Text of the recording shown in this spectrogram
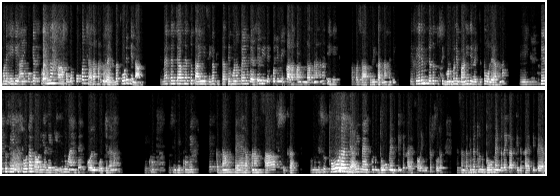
ਹੁਣ ਇਹ ਆਈ ਹੋ ਗਿਆ, ਦੇਖੋ ਕਿੰਨਾ ਸਾਫ਼ ਹੋ ਗਿਆ, ਬਹੁਤ ਜ਼ਿਆਦਾ ਫ਼ਰਕ ਪੈ ਜਾਂਦਾ ਥੋੜੇ ਜਿਹੇ ਨਾਲ। ਮੈਂ ਤਿੰਨ ਚਾਰ ਦਿਨ ਤੋਂ ਤਾਂ ਹੀ ਸੀਗਾ ਕੀਤਾ, ਤੇ ਹੁਣ ਆਪਾਂ ਇਹਨੂੰ ਵੈਸੇ ਵੀ ਦੇਖੋ ਜਿਵੇਂ ਕਾਲਾਪਨ ਹੁੰਦਾ ਆਪਣਾ ਹਨਾ ਇਹ ਆਪਾਂ ਸਾਫ਼ ਵੀ ਕਰਨਾ ਹੈ। ਤੇ ਫਿਰ ਇਹਨੂੰ ਜਦੋਂ ਤੁਸੀਂ ਗੁਨਗੁਨੇ ਪਾਣੀ ਦੇ ਵਿੱਚ ਧੋ ਲਿਆ ਹਨਾ, ਤੇ ਫਿਰ ਤੁਸੀਂ ਇੱਕ ਛੋਟਾ ਤੌਲੀਆ ਲੈ ਕੇ ਇਹਨੂੰ ਐਂ ਬਿਲਕੁਲ ਪੋਚ ਲੈਣਾ। ਦੇਖੋ, ਤੁਸੀਂ ਦੇਖੋਗੇ, ਇੱਕਦਮ ਪੈਰ ਆਪਣਾ ਸਾਫ਼ ਸੁਥਰਾ, ਹੁਣ ਜਿਸ ਥੋੜਾ ਜਿਹਾ ਹੀ ਮੈਂ ਤੁਹਾਨੂੰ 2 ਮਿੰਟ ਹੀ ਦਿਖਾਇਆ ਸੌਰੀ ਉੱਤਰ ਥੋੜਾ ਪਸੰਦ ਆ ਮੈਂ ਤੁਹਾਨੂੰ 2 ਮਿੰਟ ਦਾ ਹੀ ਕਰਕੇ ਦਿਖਾਇਆ ਕਿ ਪੈਰ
